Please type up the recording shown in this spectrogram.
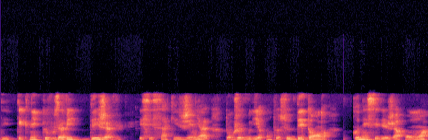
des techniques que vous avez déjà vues. Et c'est ça qui est génial. Donc je vais vous dire, on peut se détendre. Vous connaissez déjà au moins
